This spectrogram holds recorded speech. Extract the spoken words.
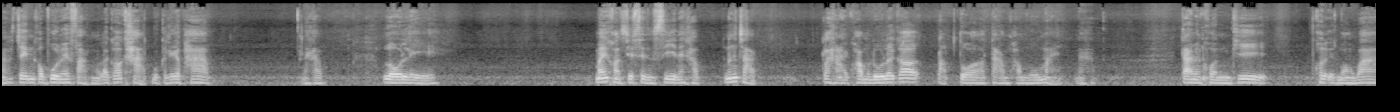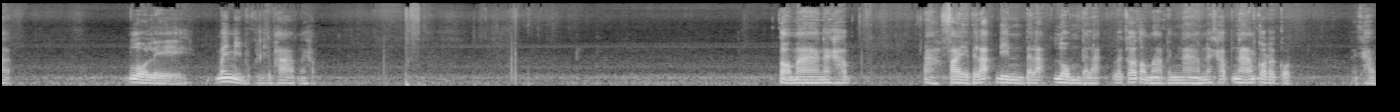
นะเจนเขาพูดไม่ฟัง แล้วก็ขาดบุคลิกภาพนะครับโลเลไม่คอนสิสเทนซีนะครับ เนื่องจากกระหายความรู้แล้วก็ปรับตัวตามความรู้ใหม่นะครับกลายเป็นคนที่คนอื่นมองว่าโลเลไม่มีบุคลิกภาพนะครับ ต่อมานะครับ อะไฟไปละดินไปละลมไปละแล้วก็ต่อมาเป็นน้ำนะครับ น้ำกรกฎนะครับ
